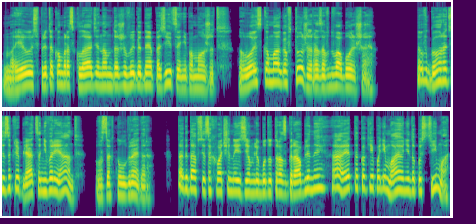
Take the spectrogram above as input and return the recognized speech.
«Боюсь, при таком раскладе нам даже выгодная позиция не поможет. Войско магов тоже раза в два больше». «В городе закрепляться не вариант», – вздохнул Грегор. «Тогда все захваченные земли будут разграблены, а это, как я понимаю, недопустимо.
